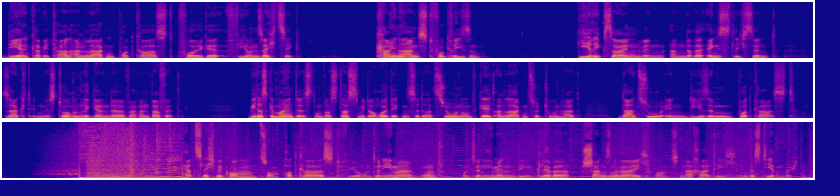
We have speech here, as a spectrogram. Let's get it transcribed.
Der Kapitalanlagen-Podcast Folge 64. Keine Angst vor Krisen. Gierig sein, wenn andere ängstlich sind, sagt Investorenlegende Warren Buffett. Wie das gemeint ist und was das mit der heutigen Situation und Geldanlagen zu tun hat, dazu in diesem Podcast. Herzlich willkommen zum Podcast für Unternehmer und Unternehmen, die clever, chancenreich und nachhaltig investieren möchten.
